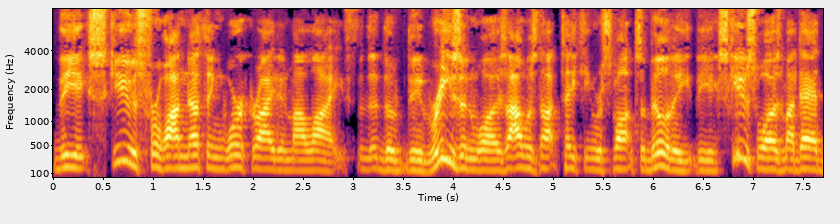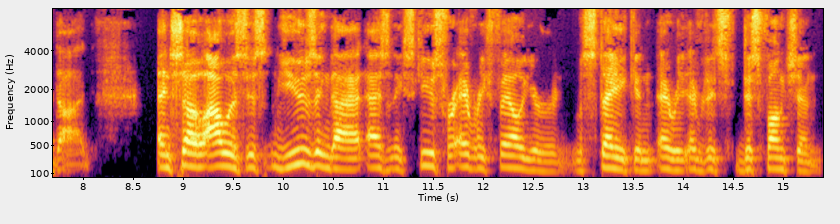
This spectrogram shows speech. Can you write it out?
the excuse for why nothing worked right in my life. The, the, the reason was I was not taking responsibility. The excuse was my dad died. And so I was just using that as an excuse for every failure and mistake and every, every dysfunction.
